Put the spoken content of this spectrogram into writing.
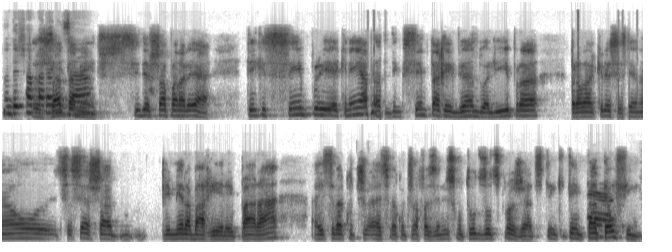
Não deixar paralisar. Exatamente. Se deixar paralisar. É, tem que sempre, é que nem a planta, tem que sempre estar tá regando ali para ela crescer. Senão, se você achar a primeira barreira e parar, aí você vai continuar, você vai continuar fazendo isso com todos os outros projetos. Tem que tentar é. até o fim.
